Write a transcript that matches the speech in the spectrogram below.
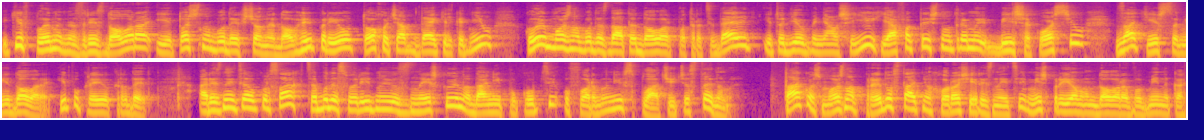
які вплинуть на зріст долара, і точно буде, якщо не довгий період, то хоча б декілька днів, коли можна буде здати долар по 39, і тоді, обмінявши їх, я фактично отримую більше коштів за ті ж самі долари і покрию кредит. А різниця у курсах це буде своєрідною знижкою на даній покупці, оформленій в сплачую частинами. Також можна при достатньо хорошій різниці між прийомом долара в обмінниках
